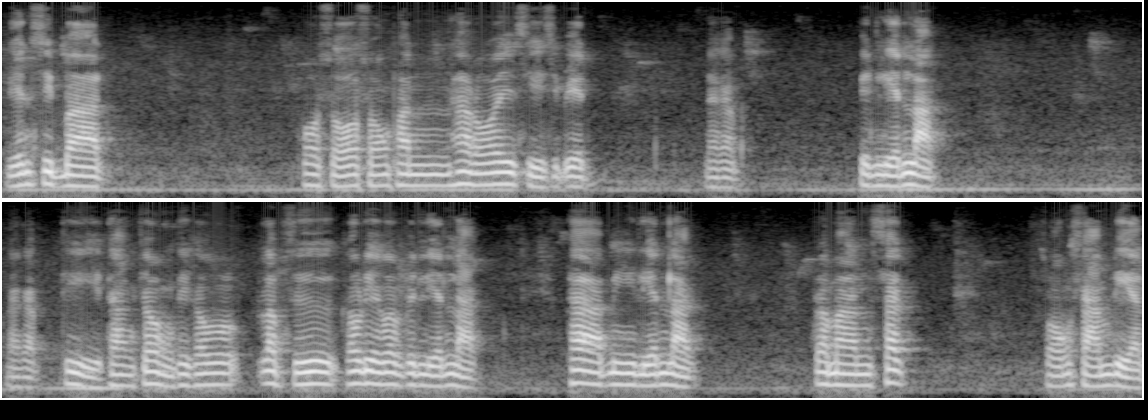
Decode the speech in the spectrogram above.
เหรียญสิบบาท พศสองพันห้าร้อยสี่สิบเอ็ดนะครับ เป็นเหรียญหลักนะครับ ที่ทางช่องที่เขารับซื้อเขาเรียกว่าเป็นเหรียญหลัก ถ้ามีเหรียญหลักประมาณสักสองสามเหรียญ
